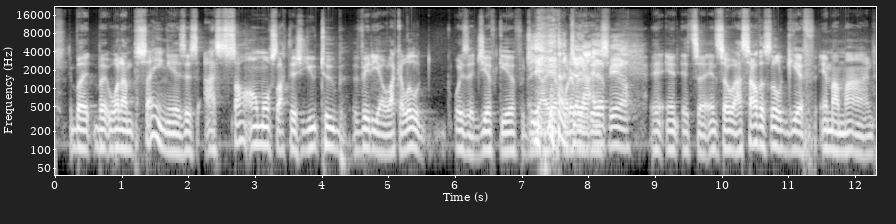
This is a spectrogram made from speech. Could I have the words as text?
but but what I'm saying is, is I saw almost like this YouTube video, like a little. What is it? GIF, GIF, GIF, Yeah, whatever that is. GIF, yeah. And, and it's uh, and so I saw this little GIF in my mind.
